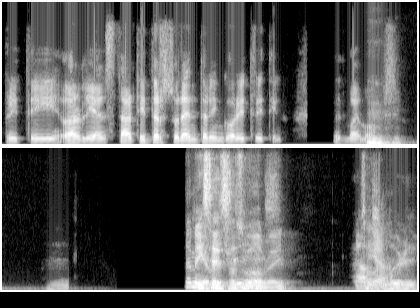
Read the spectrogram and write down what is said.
pretty early and start either surrendering or retreating with my mobs. Mm-hmm. That makes yeah, sense as well, right? Absolutely.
